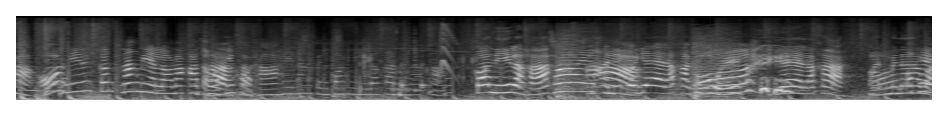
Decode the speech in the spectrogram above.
ค่ะอ๋ออันนี้ ก็นั่งเนียนแล้วนะคะ แต่ว่าค่ะ พี่ขอท้าให้นั่งเป็นก้อนนี้แล้วกันนะคะ ก้อนนี้เหรอคะใช่ค่ะอ่อันนี้ก็แย่แล้วค่ะพี่ปุ๋ยโอ้ย แย่แล้วค่ะ ไม่ไม่น่าโอเคไหว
